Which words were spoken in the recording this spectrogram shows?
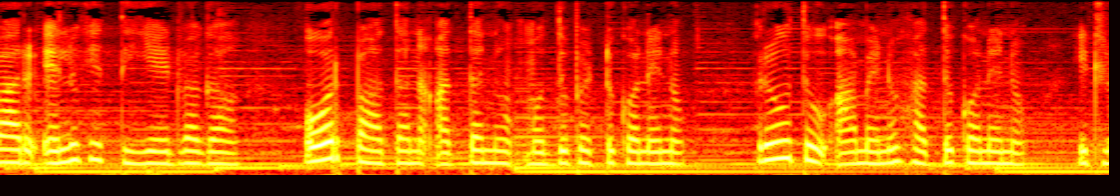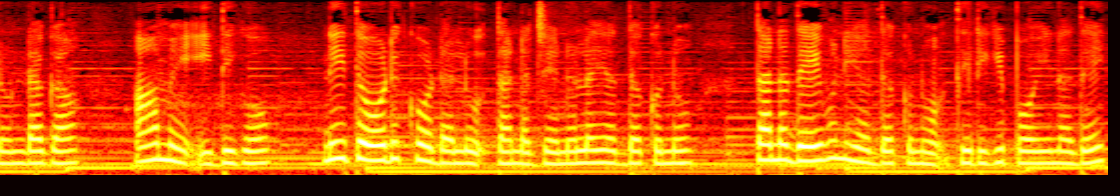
వారు ఎలుగెత్తి ఏడ్వగా ఓర్పా తన అత్తను ముద్దు పెట్టుకొనెను. రూతు ఆమెను హత్తుకొనెను. ఇట్లుండగా ఆమె ఇదిగో నీ తోడికోడలు తన జనుల యొద్దకును తన దేవుని యొద్దకును తిరిగిపోయినదే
